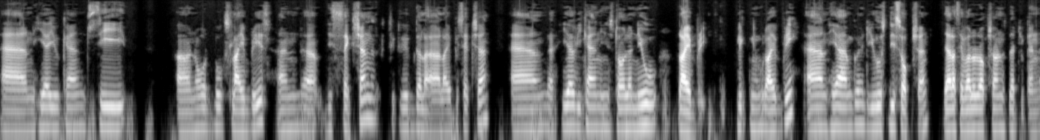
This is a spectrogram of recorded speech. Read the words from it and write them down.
And here you can see notebooks libraries and uh, this section click the library section and here we can install a new library. Click new library and here I'm going to use this option. There are several options that you can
